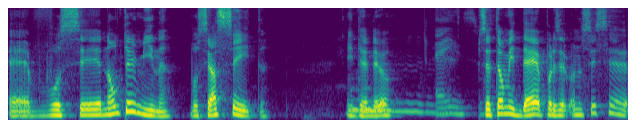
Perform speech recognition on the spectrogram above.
é, você não termina, você aceita. Entendeu? É isso. Pra você ter uma ideia, por exemplo, eu não sei se é.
